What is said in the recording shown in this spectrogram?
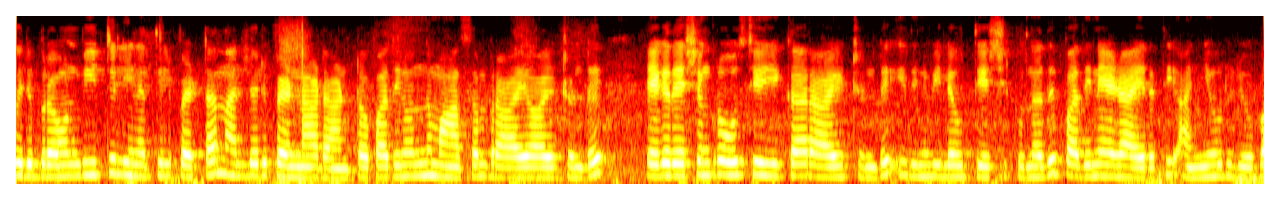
ഒരു ബ്രൗൺ ബീറ്റിൽ ഇനത്തിൽപ്പെട്ട നല്ലൊരു പെണ്ണാടാണ് കേട്ടോ പതിനൊന്ന് മാസം പ്രായമായിട്ടുണ്ട്. ഏകദേശം ക്രോസ് ചെയ്യിക്കാറായിട്ടുണ്ട്. ഇതിന് വില ഉദ്ദേശിക്കുന്നത് പതിനേഴായിരത്തി അഞ്ഞൂറ് രൂപ.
